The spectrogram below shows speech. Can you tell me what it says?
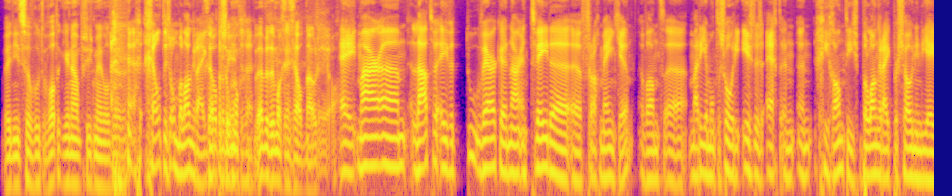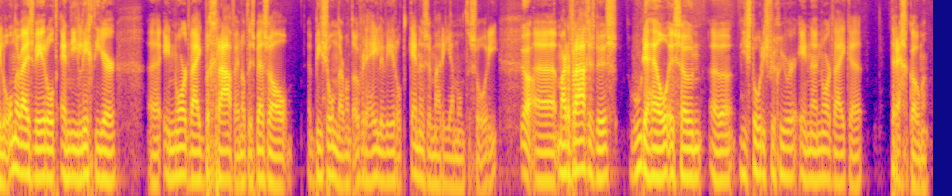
Ik weet niet zo goed wat ik hier nou precies mee wil zeggen. Geld is onbelangrijk, geld dat is ik we hebben zeggen. helemaal geen geld nodig, joh. Hey, maar ehm, laten we even toewerken naar een tweede eh, fragmentje. Want eh, Maria Montessori is dus echt een, een gigantisch belangrijk persoon in die hele onderwijswereld. En die ligt hier eh, in Noordwijk begraven. En dat is best wel bijzonder, want over de hele wereld kennen ze Maria Montessori. Ja. Eh, maar de vraag is dus, hoe de hel is zo'n eh, historisch figuur in eh, Noordwijk terechtgekomen?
